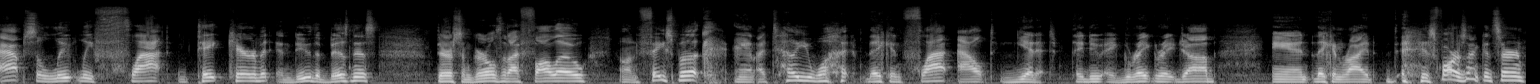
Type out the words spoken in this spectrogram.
absolutely flat take care of it and do the business. There are some girls that I follow on Facebook, and I tell you what, they can flat out get it. They do a great, great job, and they can ride, as far as I'm concerned,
